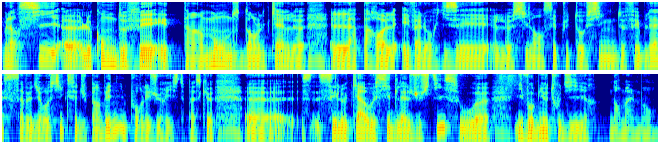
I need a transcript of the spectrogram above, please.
Mais alors, si euh, le conte de fées est un monde dans lequel euh, la parole est valorisée, le silence est plutôt signe de faiblesse, ça veut dire aussi que c'est du pain béni pour les juristes, parce que euh, c'est le cas aussi de la justice où il vaut mieux tout dire, normalement?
